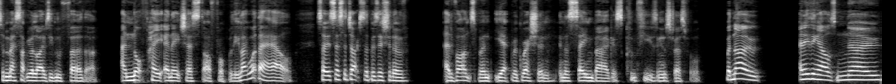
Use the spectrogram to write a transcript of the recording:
to mess up your lives even further and not pay NHS staff properly. Like, what the hell? So it's just a juxtaposition of advancement yet regression in the same bag. It's confusing and stressful. But no, anything else? No,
